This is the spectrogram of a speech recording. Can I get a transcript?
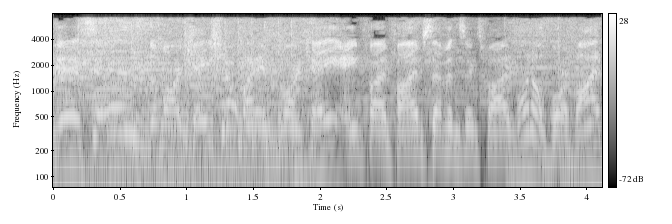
This is the Mark Kaye Show. My name is Mark Kaye. 855-765-1045.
